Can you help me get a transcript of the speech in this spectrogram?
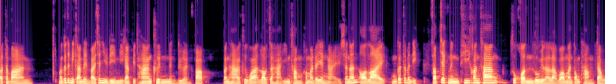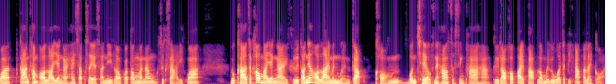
รัฐบาล มันก็จะมีการเปลี่ยนไปเช่นอยู่ดีๆ มีการปิดห้างขึ้น 1 เดือนปั๊บปัญหาคือว่าเราจะหา income เข้ามาได้ยังไง ฉะนั้นออนไลน์มันก็จะเป็นอีก subject หนึ่งที่ค่อนข้างทุกคนรู้อยู่แล้วแหละว่ามันต้องทำแต่ว่าการทำออนไลน์ยังไงให้ success อันนี้เราก็ต้องมานั่งศึกษาอีกว่า ลูกค้าจะเข้ามายังไง คือตอนนี้ออนไลน์มันเหมือนกับ ของบน shelf ในห้างสรรพสินค้าฮะคือเราเข้าไปปั๊บเราไม่รู้ว่าจะ pick up อะไรก่อน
